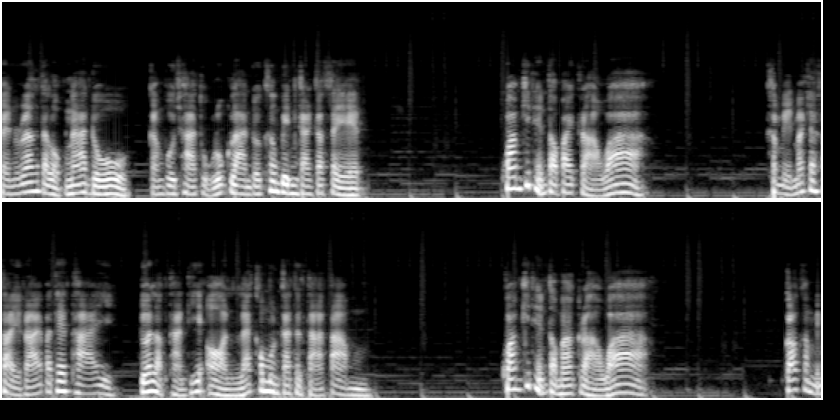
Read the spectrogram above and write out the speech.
เป็นเรื่องตลกน่าดู กัมพูชาถูกลุกลานโดยเครื่องบินการเกษตร ความคิดเห็นต่อไปกล่าวว่า เขมรมักจะใส่ร้ายประเทศไทย ด้วยหลักฐานที่อ่อนและข้อมูลการศึกษาต่ำ ความคิดเห็นต่อมากล่าวว่า ก็เขม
